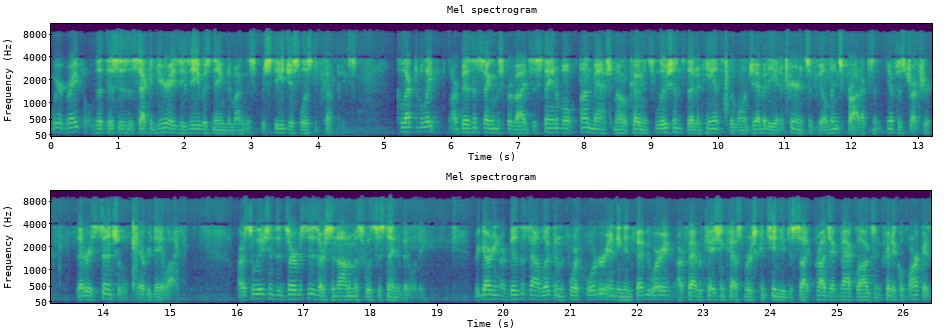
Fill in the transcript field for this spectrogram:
We are grateful that this is the second year AZZ was named among this prestigious list of companies. Collectively, our business segments provide sustainable, unmatched metal coating solutions that enhance the longevity and appearance of buildings, products, and infrastructure that are essential to everyday life. Our solutions and services are synonymous with sustainability. Regarding our business outlook in the fourth quarter ending in February, our fabrication customers continue to cite project backlogs in critical markets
